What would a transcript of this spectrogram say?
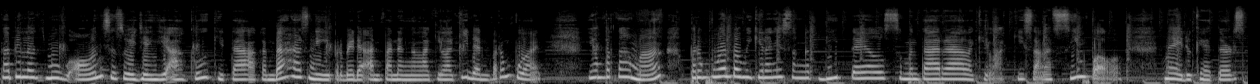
Tapi let's move on, sesuai janji aku kita akan bahas nih perbedaan pandangan laki-laki dan perempuan. Yang pertama, perempuan pemikirannya sangat detail, sementara laki-laki sangat simple. Nah educators,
